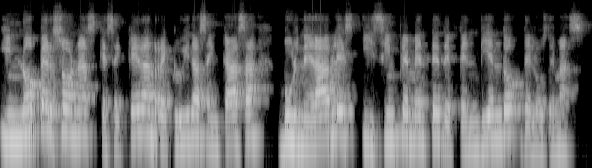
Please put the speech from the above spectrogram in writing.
y no personas que se quedan recluidas en casa, vulnerables y simplemente dependiendo de los demás.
